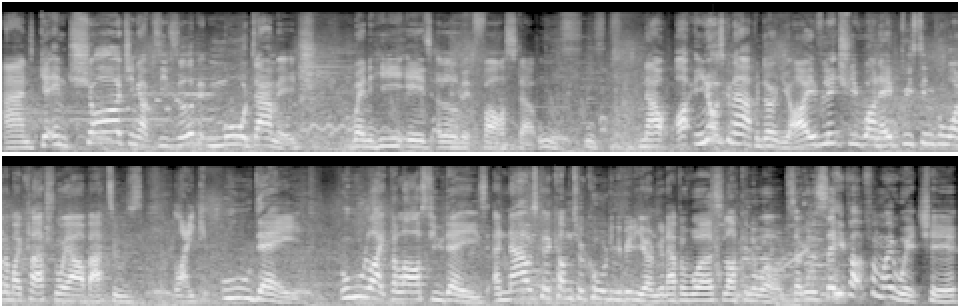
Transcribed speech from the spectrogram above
and get him charging up because he does a little bit more damage when he is a little bit faster. Oof, oof. Now, you know what's going to happen, don't you? I have literally won every single one of my Clash Royale battles, like, all day. All, like, the last few days. And now it's going to come to recording a video. I'm going to have the worst luck in the world. So I'm going to save up for my witch here.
